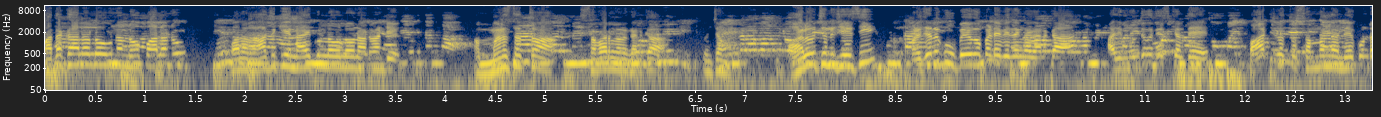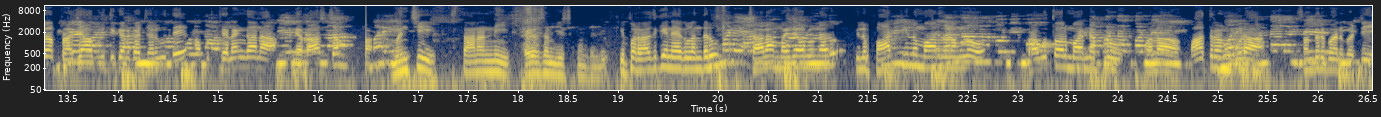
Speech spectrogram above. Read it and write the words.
పథకాలలో ఉన్న లోపాలను వాళ్ళ రాజకీయ నాయకుల్లో ఉన్నటువంటి మనస్తత్వ సవరణలను కనుక కొంచెం ఆలోచన చేసి ప్రజలకు ఉపయోగపడే విధంగా కనుక అది ముందుకు తీసుకెళ్తే పార్టీలతో సంబంధం లేకుండా ప్రజాభివృద్ధి కనుక జరిగితే అప్పుడు తెలంగాణ అనే రాష్ట్రం మంచి స్థానాన్ని కైవసం చేసుకుంటుంది. ఇప్పుడు రాజకీయ నాయకులందరూ చాలా మేధావులు ఉన్నారు. వీళ్ళు పార్టీలు మారడంలో ప్రభుత్వాలు మారినప్పుడు వాళ్ళ పాత్రను కూడా సందర్భాన్ని బట్టి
